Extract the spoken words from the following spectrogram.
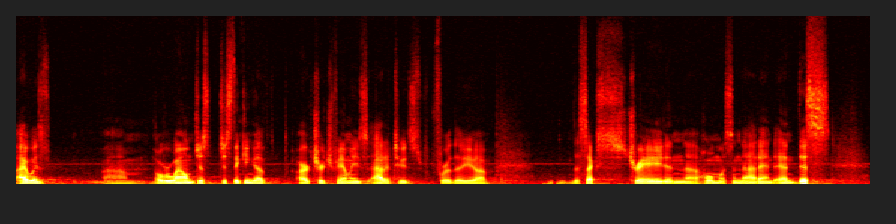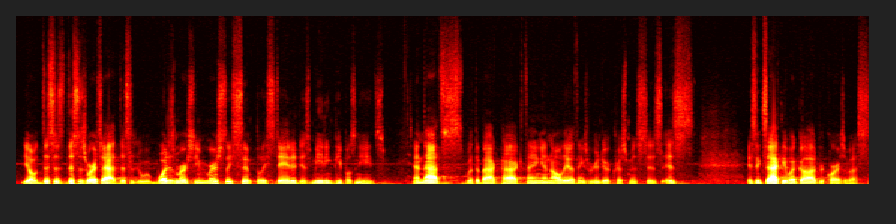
I was um, overwhelmed just just thinking of our church family's attitudes for the uh, the sex trade and the homeless and that, and and this. You know, this is, this is where it's at. This is, what is mercy? Mercy, simply stated, is meeting people's needs. And that's with the backpack thing and all the other things we're going to do at Christmas is, is is exactly what God requires of us.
